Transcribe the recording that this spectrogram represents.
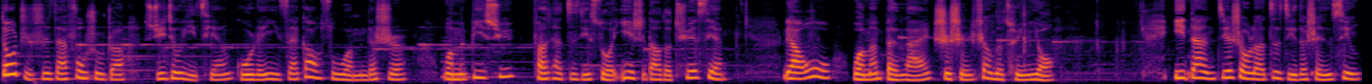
都只是在复述着许久以前古人已在告诉我们的事。我们必须放下自己所意识到的缺陷，了悟我们本来是神圣的群友。一旦接受了自己的神性，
